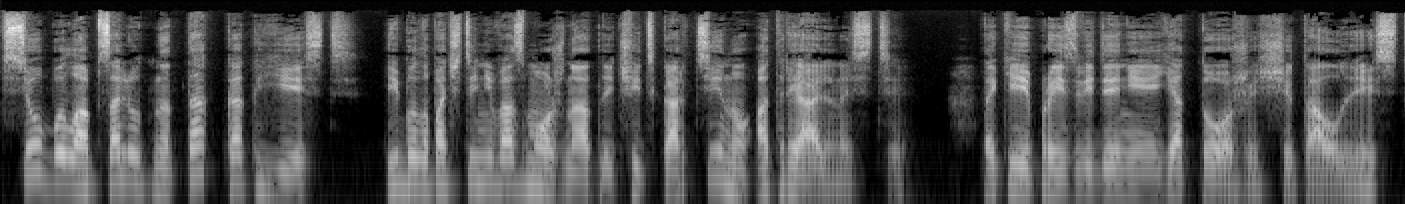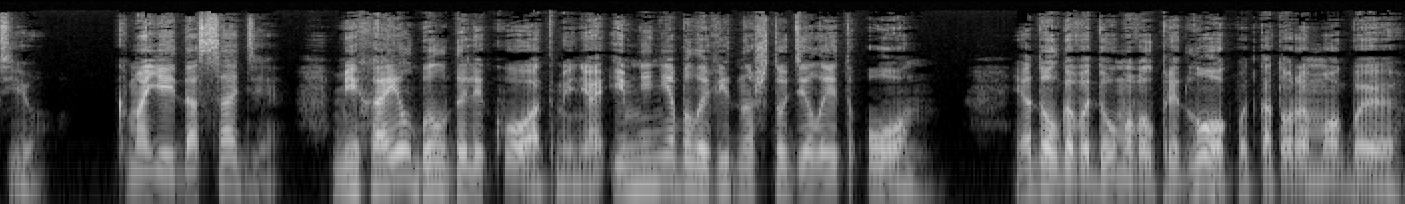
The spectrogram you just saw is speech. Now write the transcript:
Все было абсолютно так, как есть, и было почти невозможно отличить картину от реальности. Такие произведения я тоже считал лестью. К моей досаде Михаил был далеко от меня, и мне не было видно, что делает он. Я долго выдумывал предлог, под которым мог бы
